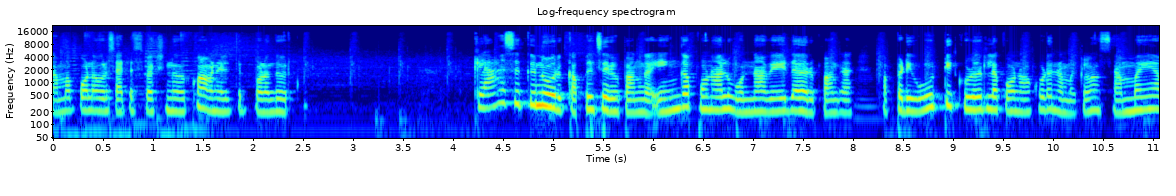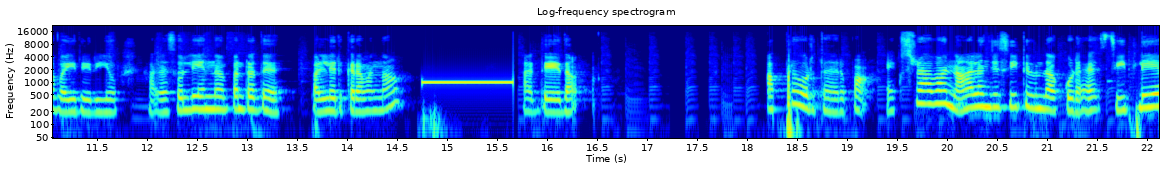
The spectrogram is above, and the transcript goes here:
நம்ம போன ஒரு சாட்டிஸ்ஃபேக்ஷனும் இருக்கும் அவனை இழுத்துட்டு போனதும் இருக்கும். கிளாஸுக்குன்னு ஒரு கப்பிள்ஸ் இருப்பாங்க. எங்கே போனாலும் ஒன்றாவே தான் இருப்பாங்க. அப்படி ஊட்டி குளிரில் போனால் கூட நமக்கெல்லாம் செம்மையாக வயிறு எரியும். அதை சொல்லி என்ன பண்ணுறது பல் இருக்கிறவன் தான். அதே தான் அப்புறம் ஒருத்தன் இருப்பான். எக்ஸ்ட்ராவாக நாலஞ்சு சீட் இருந்தால் கூட சீட்லேயே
